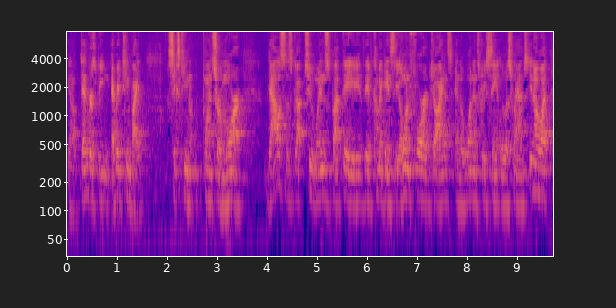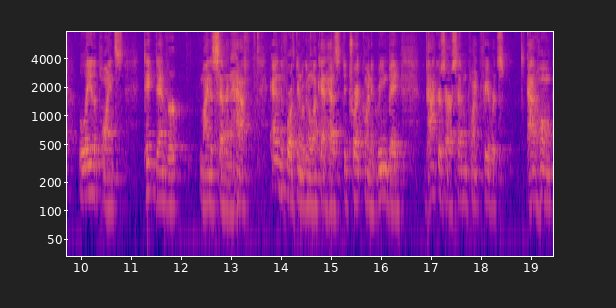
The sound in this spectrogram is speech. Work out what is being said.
You know, Denver's beaten every team by 16 points or more. Dallas has got two wins, but they, they've come against the 0-4 Giants and the 1-3 St. Louis Rams. You know what? Lay the points. Take Denver minus seven and a half. And the fourth game we're going to look at has Detroit going to Green Bay. The Packers are seven-point favorites at home.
